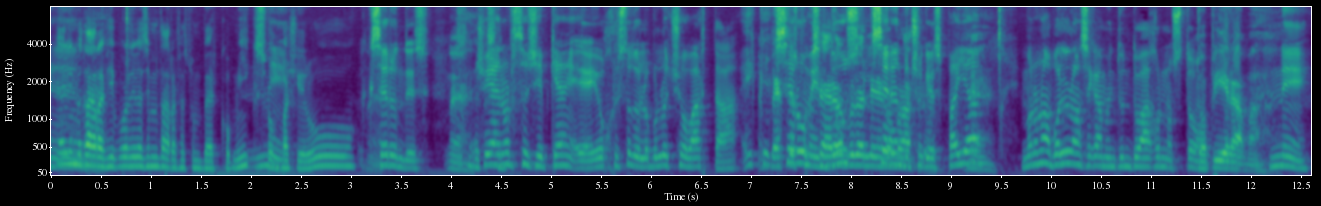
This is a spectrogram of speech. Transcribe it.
Είναι η μεταγραφή, πολλές οι μεταγραφές του Μπέρκο Μίξ, ο Ναι. Μπασιρού. Ξέρουν τις. Ναι. Και η ανόρθωση έπια, ε, ο Χριστοδολόπουλος και ο Βάρτα, ε, και παίχτες ξέρουμε που ξέρουν τους, από το ελληνικό ξέρουν τους πρωτάθλημα. και σπάγια, Ναι. μόνο ο Απόλλωνας έκαμε τον το Το άγνωστο. πείραμα. Ναι.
